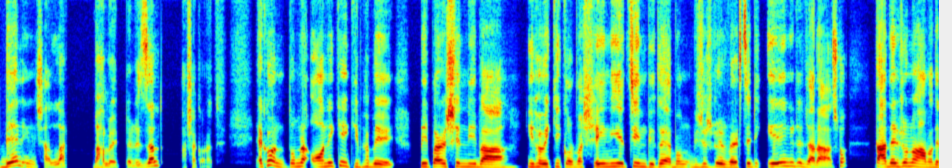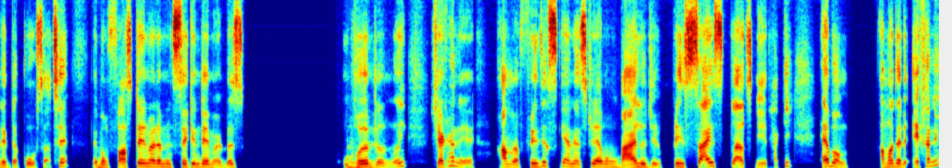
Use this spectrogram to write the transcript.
দেন ইনশাল্লাহ ভালো একটা রেজাল্ট আশা করা যায়। এখন তোমরা অনেকেই কীভাবে প্রিপারেশন নিবা, কীভাবে কি করবা সেই নিয়ে চিন্তিত এবং বিশেষ করে ইউনিভার্সিটি এ ইউনিটে যারা আছো, তাদের জন্য আমাদের একটা কোর্স আছে এবং ফার্স্ট টাইমার এবং সেকেন্ড টাইমার উভয়ের জন্যই। সেখানে আমরা ফিজিক্স কেমিস্ট্রি এবং বায়োলজির প্রিসাইজ ক্লাস নিয়ে থাকি এবং আমাদের এখানে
